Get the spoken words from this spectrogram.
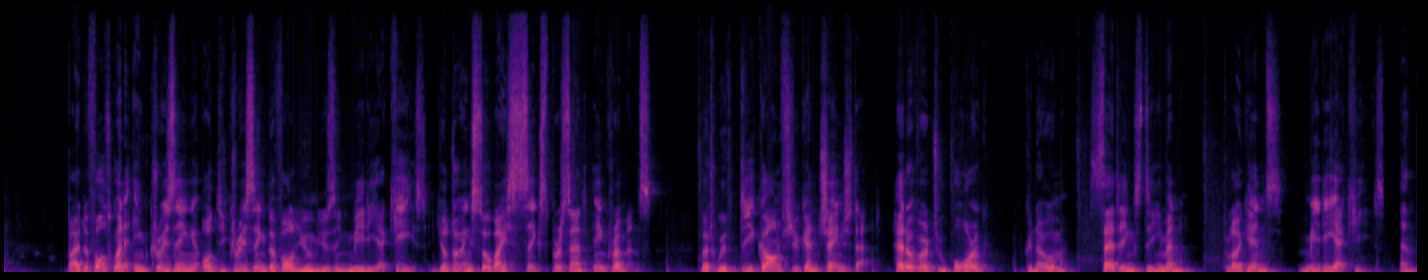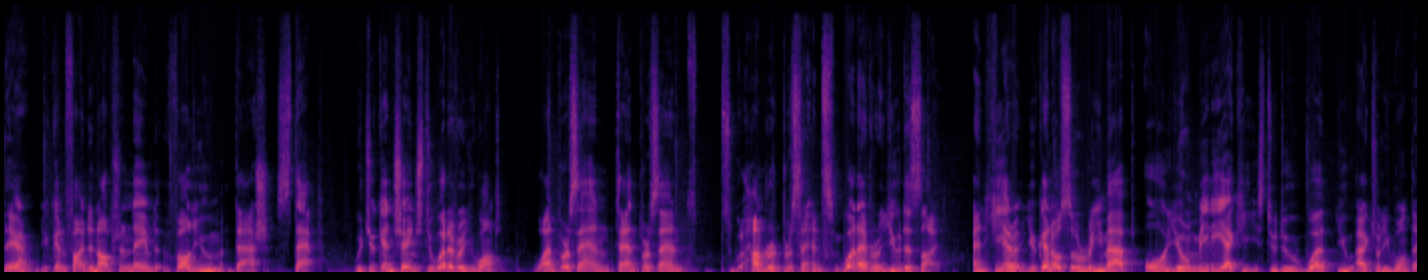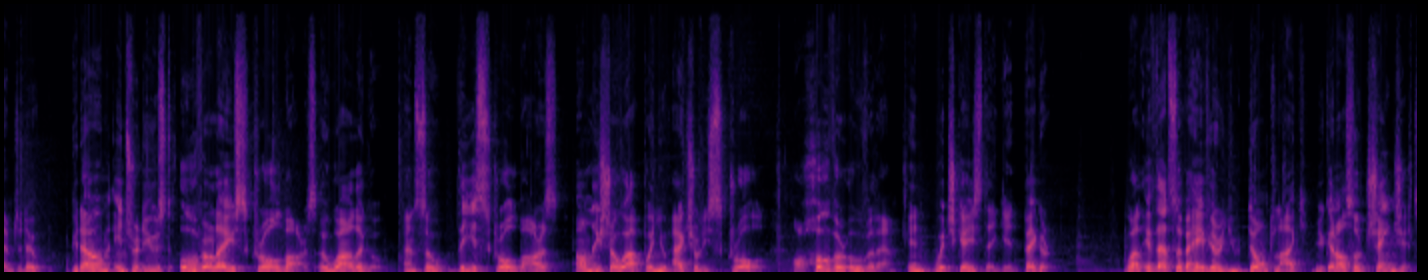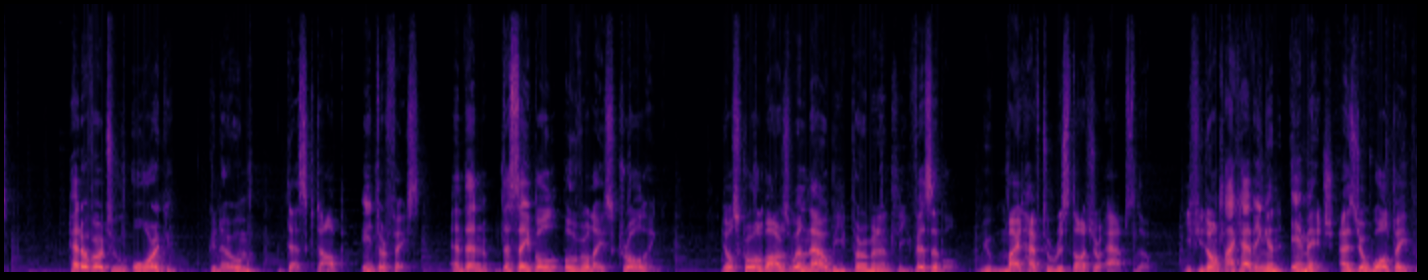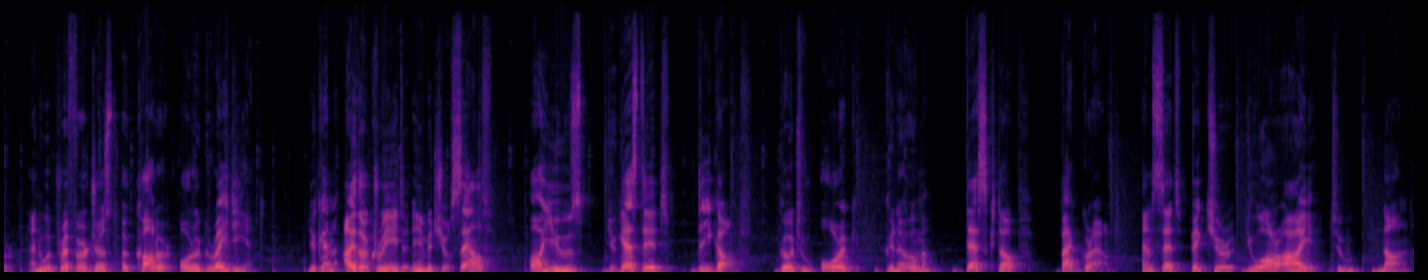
By default, when increasing or decreasing the volume using media keys, you're doing so by 6% increments. But with dconf you can change that. Head over to org, GNOME, Settings Daemon, Plugins, Media Keys. And there you can find an option named Volume-Step, which you can change to whatever you want. 1%, 10%, 100%, whatever you decide. And here you can also remap all your media keys to do what you actually want them to do. GNOME introduced overlay scroll bars a while ago, and so these scroll bars only show up when you actually scroll or hover over them, in which case they get bigger. Well, if that's a behavior you don't like, you can also change it. Head over to org, GNOME, desktop, interface, and then disable overlay scrolling. Your scroll bars will now be permanently visible, you might have to restart your apps though. If you don't like having an image as your wallpaper and would prefer just a color or a gradient, you can either create an image yourself or use, you guessed it, dconf. Go to org, GNOME, desktop, background and set picture URI to none.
